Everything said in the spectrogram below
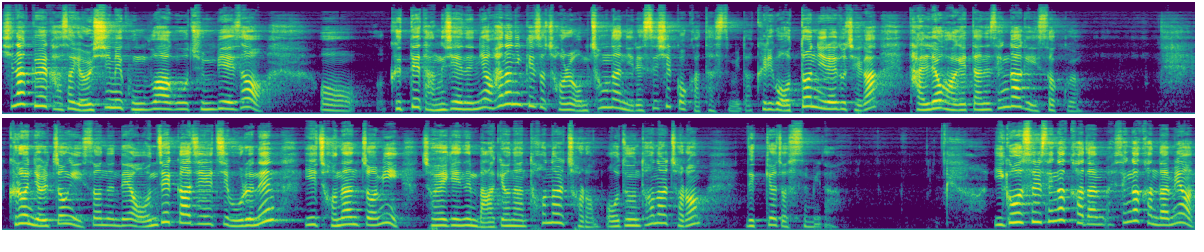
신학교에 가서 열심히 공부하고 준비해서 어, 그때 당시에는요 하나님께서 저를 엄청난 일에 쓰실 것 같았습니다. 그리고 어떤 일에도 제가 달려가겠다는 생각이 있었고요. 그런 열정이 있었는데요. 언제까지일지 모르는 이 전환점이 저에게는 막연한 터널처럼 어두운 터널처럼 느껴졌습니다. 이것을 생각하다, 생각한다면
